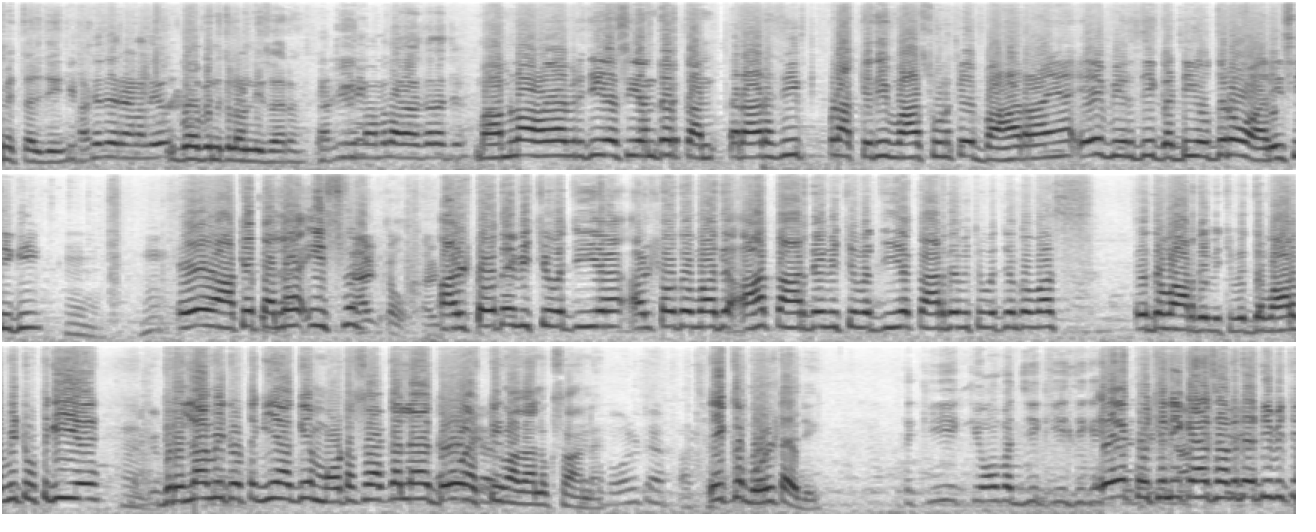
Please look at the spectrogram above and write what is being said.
ਮਿੱਤਲ ਜੀ। ਕਿੱਥੇ ਦੇ ਰਹਿਣ ਵਾਲੇ ਹੋ? ਗੋਬਿੰਦ ਕਲੋਨੀ ਸਰ। ਕੀ ਮਾਮਲਾ ਹੋਇਆ ਸਰ ਅੱਜ? ਮਾਮਲਾ ਹੋਇਆ ਵੀਰ ਜੀ ਅਸੀਂ ਅੰਦਰ ਕੰਮ ਕਰਾ ਰਹੇ ਸੀ ਪੜਾਕੇ ਦੀ ਆਵਾਜ਼ ਸੁਣ ਕੇ ਬਾਹਰ ਆਏ ਆ ਇਹ ਵੀਰ ਦੀ ਗੱਡੀ ਉਧਰੋਂ ਆ ਰਹੀ ਸੀਗੀ। ਇਹ ਆ ਕੇ ਪਹਿਲਾਂ ਇਸ ਅਲਟੋ ਦੇ ਵਿੱਚ ਵੱਜੀ ਹੈ। ਅਲਟੋ ਤੋਂ ਬਾਅਦ ਆਹ ਕਾਰ ਦੇ ਵਿੱਚ ਵੱਜੀ ਹੈ। ਕਾਰ ਦੇ ਵਿੱਚ ਵੱਜਣ ਤੋਂ ਬਸ ਇਹ ਦੀਵਾਰ ਦੇ ਵਿੱਚ। ਦੀਵਾਰ ਵੀ ਟੁੱਟ ਗਈ ਹੈ। ਗ੍ਰਿਲਾਂ ਵੀ ਟੁੱਟ ਗਈਆਂ। ਅੱਗੇ ਮੋਟਰਸਾਈਕਲ ਹੈ। ਦੋ ਐਕਟਿਵਾ ਦਾ ਨੁਕਸਾਨ ਹੈ। ਇੱਕ ਬੁਲਟ ਹੈ ਜੀ। ਤੇ ਕੀ ਕਿਉਂ ਵੱਜੀ ਕੀ ਸੀਗੇ? ਇਹ ਕੁਝ ਨਹੀਂ ਕਹਿ ਸਕਦੇ ਜੀ ਵਿੱਚ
